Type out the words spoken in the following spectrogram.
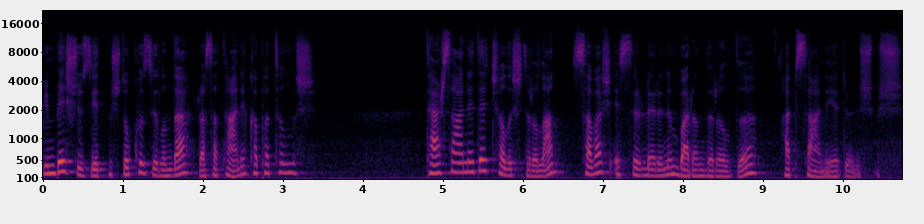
1579 yılında rasathane kapatılmış. Tersanede çalıştırılan savaş esirlerinin barındırıldığı hapishaneye dönüşmüş.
